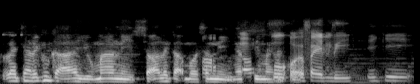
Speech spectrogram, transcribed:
lek cariku gak ayu manis, soalnya gak bosen nih, ngerti maksudku. kok Feli. Iki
